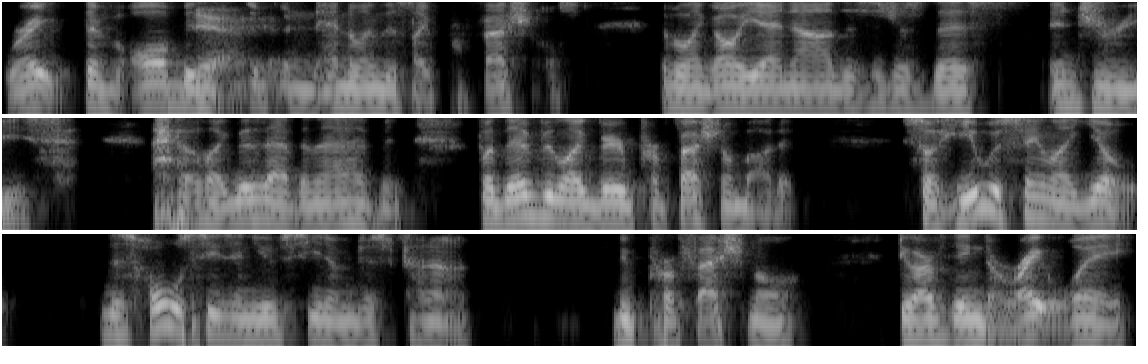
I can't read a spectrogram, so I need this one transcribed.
right? They've all been Yeah, they've yeah. been handling this like professionals. They've been like, oh yeah, no, this is just this injuries, like this happened, that happened, but they've been like very professional about it. So he was saying like, yo, this whole season you've seen him just kind of be professional, do everything the right way,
